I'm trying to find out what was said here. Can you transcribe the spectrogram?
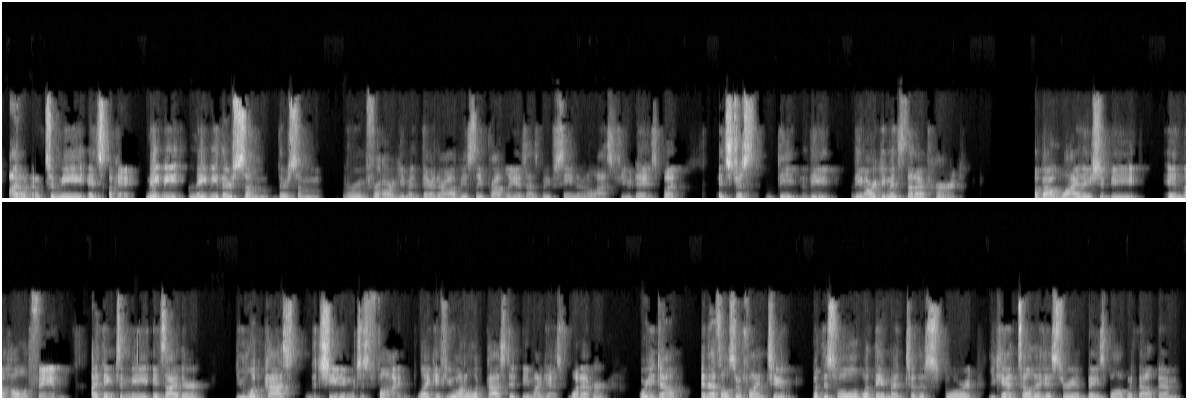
I don't know. To me, it's okay. Maybe, maybe there's some, there's some room for argument there. There obviously probably is, as we've seen in the last few days, but it's just the, the, the arguments that I've heard about why they should be in the Hall of Fame. I think to me, it's either you look past the cheating, which is fine. Like if you want to look past it, be my guest, whatever, or you don't. And that's also fine too. But this whole what they meant to the sport, you can't tell the history of baseball without them.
